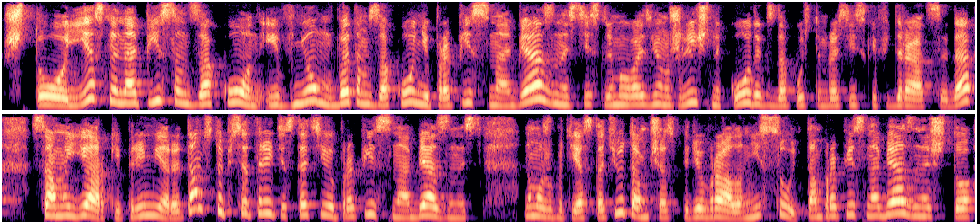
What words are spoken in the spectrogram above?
что если написан закон, и в нем, в этом законе прописана обязанность, если мы возьмем жилищный кодекс, допустим, Российской Федерации, да, самый яркий пример, и там 153 статьей прописана обязанность, ну, может быть, я статью там сейчас переврала, не суть, там прописана обязанность, что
